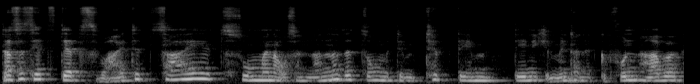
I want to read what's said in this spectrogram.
Das ist jetzt der zweite Teil zu meiner Auseinandersetzung mit dem Tipp, dem, den ich im Internet gefunden habe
